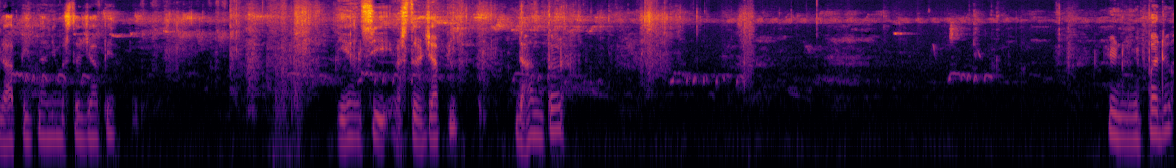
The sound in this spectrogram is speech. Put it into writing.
Lapit na ni Master Japit. Yan si Master Japit. The Hunter. Yun, lumipad oh.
